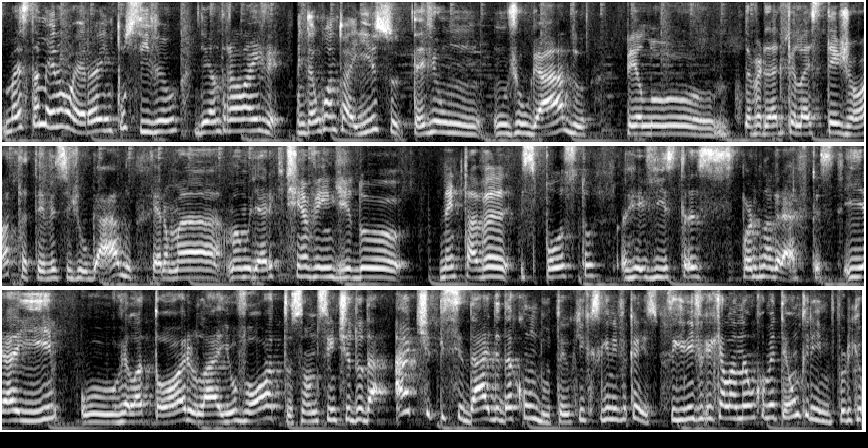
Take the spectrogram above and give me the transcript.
mas também não era impossível de entrar lá e ver. Então, quanto a isso, teve um, um julgado pelo. Na verdade, pelo STJ, teve esse julgado, que era uma, uma mulher que tinha vendido né, estava exposto revistas pornográficas. E aí o relatório lá e o voto são no sentido da atipicidade da conduta. E o que, que significa isso? Significa que ela não cometeu um crime, porque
